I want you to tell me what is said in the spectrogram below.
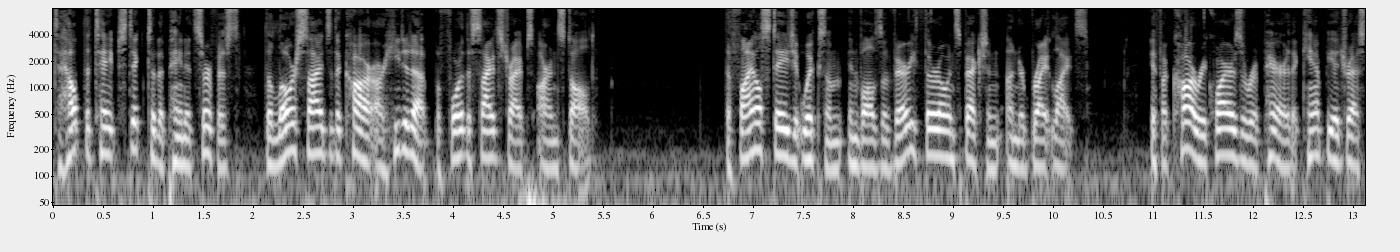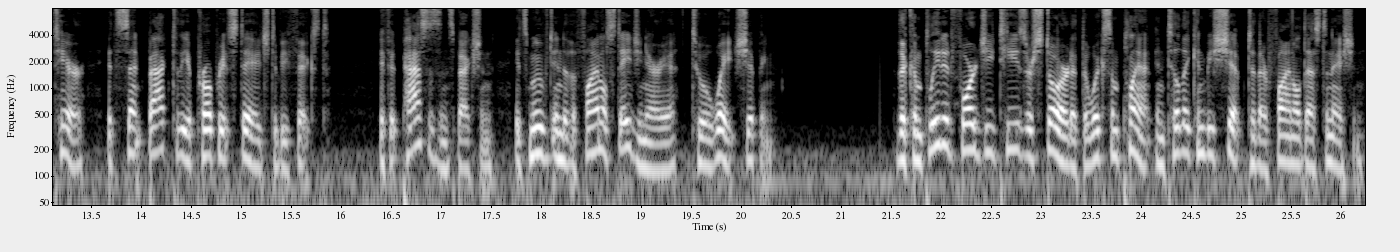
To help the tape stick to the painted surface, the lower sides of the car are heated up before the side stripes are installed. The final stage at Wixom involves a very thorough inspection under bright lights. If a car requires a repair that can't be addressed here, it's sent back to the appropriate stage to be fixed. If it passes inspection, it's moved into the final staging area to await shipping. The completed Ford GTs are stored at the Wixom plant until they can be shipped to their final destination.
